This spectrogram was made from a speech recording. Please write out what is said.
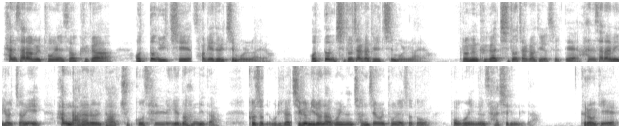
한 사람을 통해서 그가 어떤 위치에 서게 될지 몰라요. 어떤 지도자가 될지 몰라요. 그러면 그가 지도자가 되었을 때 한 사람의 결정이 한 나라를 다 죽고 살리기도 합니다. 그것은 우리가 지금 일어나고 있는 전쟁을 통해서도 보고 있는 사실입니다. 그러기에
